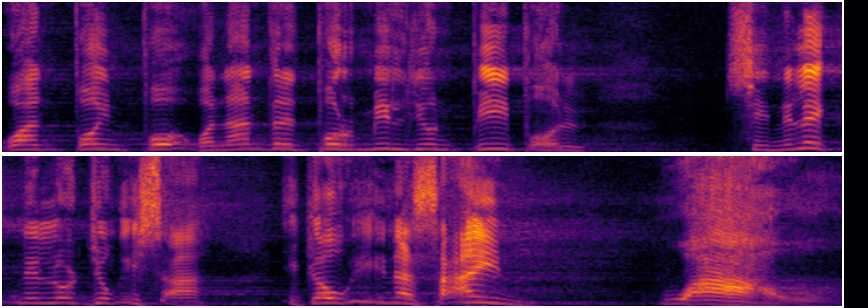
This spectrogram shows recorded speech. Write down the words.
1.4, 104 million people, sinelect ni Lord yung isa, ikaw inassign. Wow!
